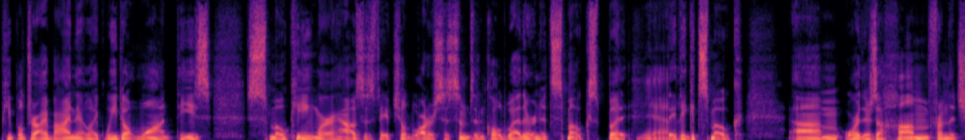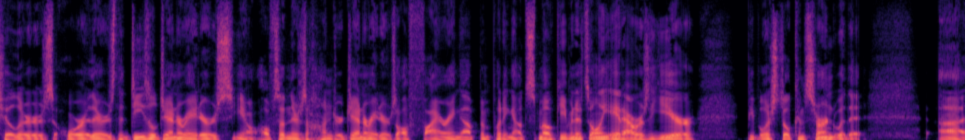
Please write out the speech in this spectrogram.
People drive by and they're like, we don't want these smoking warehouses. They have chilled water systems in cold weather and it smokes, but yeah. they think it's smoke. Um, or there's a hum from the chillers, or there's the diesel generators. You know, all of a sudden there's a hundred generators all firing up and putting out smoke. Even if it's only eight hours a year, people are still concerned with it. Uh,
